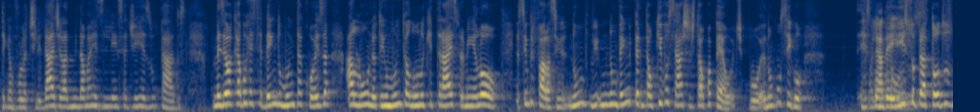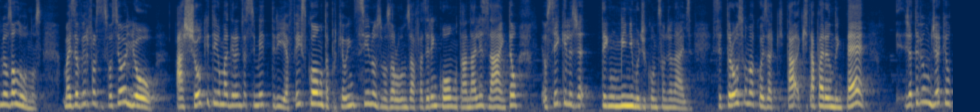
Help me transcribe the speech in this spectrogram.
tenha volatilidade, ela me dá uma resiliência de resultados. Mas eu acabo recebendo muita coisa aluno, eu tenho muito aluno que traz para mim, Elô, eu sempre falo assim, não, não vem me perguntar o que você acha de tal papel, tipo, eu não consigo responder isso para todos os meus alunos. Mas eu vejo e falo assim, se você olhou achou que tem uma grande assimetria, fez conta, porque eu ensino os meus alunos a fazerem conta, a analisar. Então, eu sei que eles já têm um mínimo de condição de análise. Se trouxe uma coisa que está que tá parando em pé, já teve um dia que eu,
